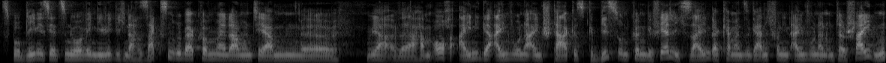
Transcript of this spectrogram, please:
Das Problem ist jetzt nur, wenn die wirklich nach Sachsen rüberkommen, meine Damen und Herren, äh, ja, da haben auch einige Einwohner ein starkes Gebiss und können gefährlich sein. Da kann man sie gar nicht von den Einwohnern unterscheiden.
